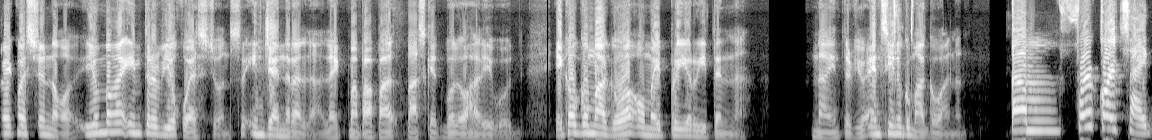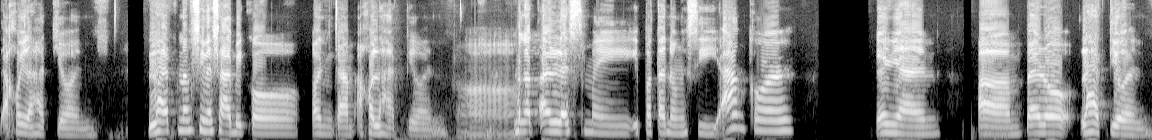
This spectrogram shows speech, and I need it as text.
may question ako. Yung mga interview questions, in general, ah, like mapapa-basketball o Hollywood, ikaw gumagawa o may pre-written na na interview? And sino gumagawa nun? Um, for courtside, ako lahat yon. Lahat ng sinasabi ko on cam, ako lahat yon. Ah, Not unless may ipatanong si Anchor, ganyan. Um, pero lahat yon.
